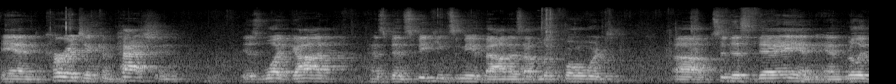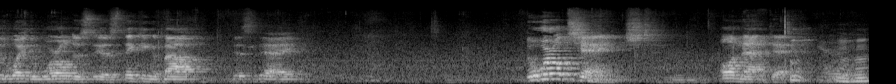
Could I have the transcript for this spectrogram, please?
And courage and compassion is what God has been speaking to me about as I've looked forward uh, to this day and, and really the way the world is, is thinking about this day. The world changed on that day. Mhm.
